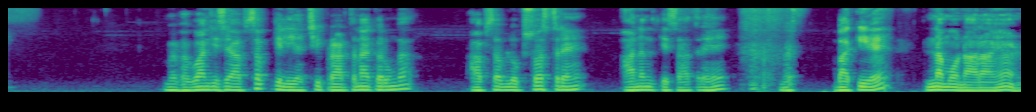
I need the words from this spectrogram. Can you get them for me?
मैं भगवान जी से आप सबके लिए अच्छी प्रार्थना करूँगा। आप सब लोग स्वस्थ रहें आनंद के साथ रहें। बस बाकी है नमो नारायण।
